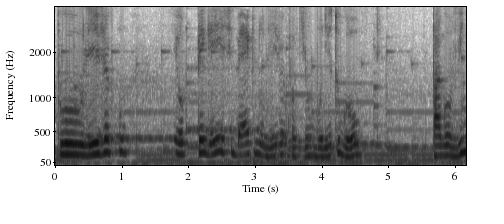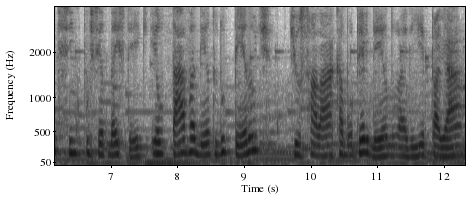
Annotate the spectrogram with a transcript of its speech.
pro Liverpool. Eu peguei esse back no Liverpool aqui, um bonito gol. Pagou 25% da stake. Eu tava dentro do pênalti que o Salah acabou perdendo. Ali pagar,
